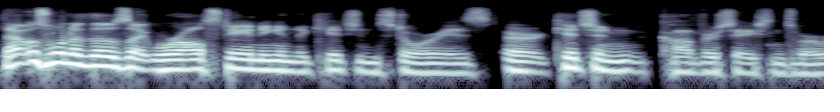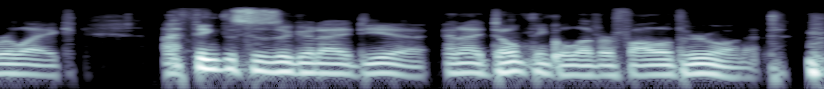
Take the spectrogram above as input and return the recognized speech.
That was one of those like we're all standing in the kitchen stories or kitchen conversations where we're like, I think this is a good idea, and I don't think we'll ever follow through on it.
